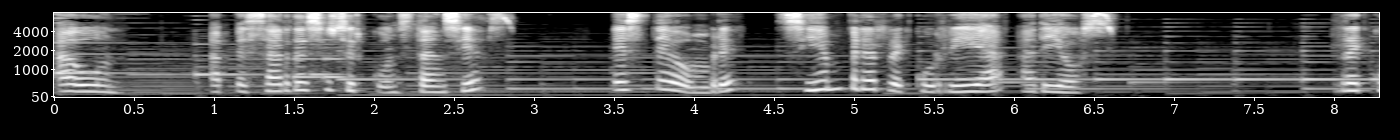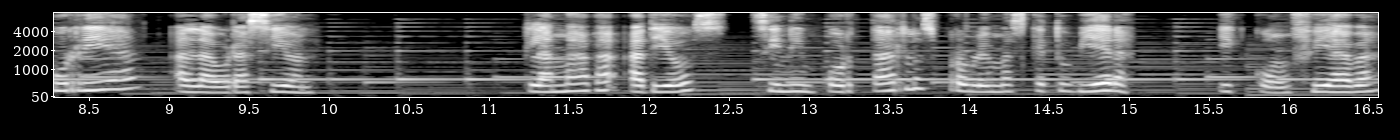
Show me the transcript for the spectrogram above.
Aún, a pesar de sus circunstancias, este hombre siempre recurría a Dios. Recurría a la oración. Clamaba a Dios sin importar los problemas que tuviera y confiaba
